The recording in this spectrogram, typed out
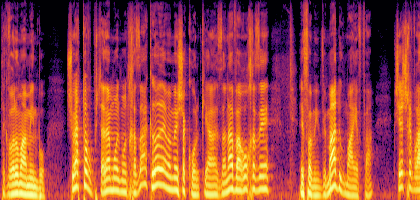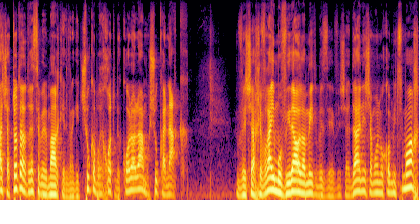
אתה כבר לא מאמין בו. שהוא היה טוב, הוא פשוט היה מאוד מאוד חזק, לא לממש הכל, כי הזנב הארוך הזה, לפעמים. ומה הדוגמה היפה? כשיש חברה שה-total market, ונגיד שוק הבריכות בכל העולם הוא שוק ענק, ושהחברה היא מובילה עולמית בזה, ושעדיין יש המון מקום לצמוח,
